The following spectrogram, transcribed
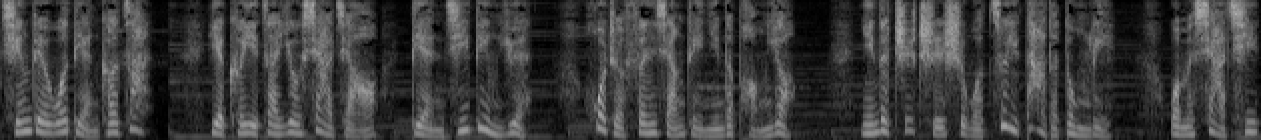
请给我点个赞，也可以在右下角点击订阅或者分享给您的朋友。您的支持是我最大的动力。我们下期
